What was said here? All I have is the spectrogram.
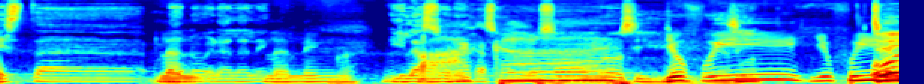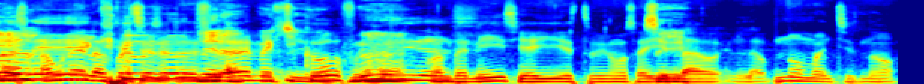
esta mano era la lengua. La lengua. Y las Ah, orejas con los hombros. Y Yo fui, yo fui a una de las buena de. Ciudad de México. Fui No con. Denise y ahí estuvimos ahí Sí. en, la, en la- No manches, no. O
